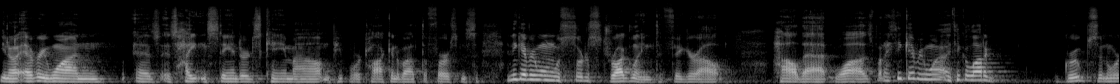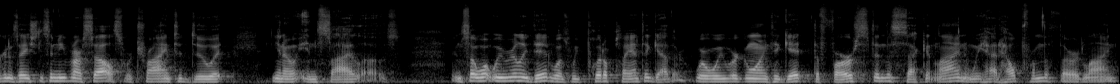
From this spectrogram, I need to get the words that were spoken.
you know, everyone, as, as heightened standards came out and people were talking about the first, and I think everyone was sort of struggling to figure out how that was. But I think everyone, I think a lot of groups and organizations and even ourselves were trying to do it, you know, in silos. And so what we really did was we put a plan together where we were going to get the first and the second line, and we had help from the third line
